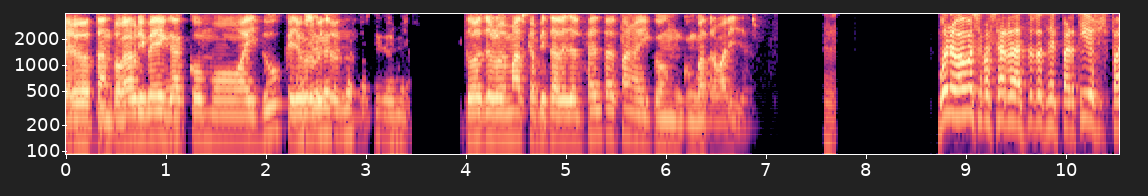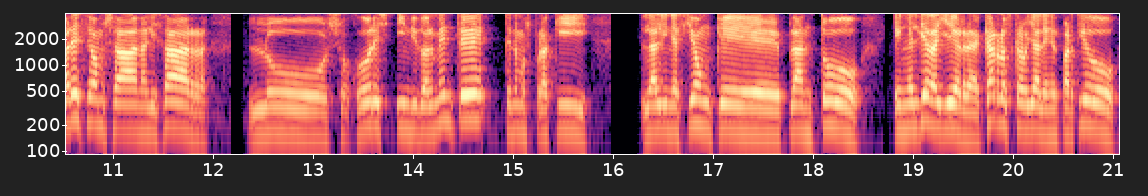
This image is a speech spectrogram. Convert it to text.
pero tanto Gabri Veiga Sí. como Aidú, que yo creo que son dos partidos más. dos de los más capitales del Celta, están ahí con, con cuatro amarillas. Bueno, vamos a pasar a las notas del partido, si os parece. Vamos a analizar los jugadores individualmente. Tenemos por aquí la alineación que plantó en el día de ayer Carlos Carvallal en el partido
